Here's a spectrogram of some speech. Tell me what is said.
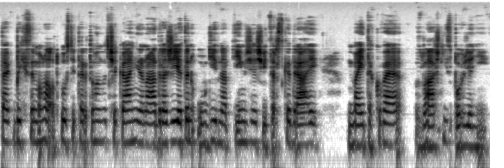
tak bych se mohla odpustit tady tohle čekání na nádraží. Je ten údiv nad tím, že švýcarské dráhy mají takové zvláštní spoždění.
